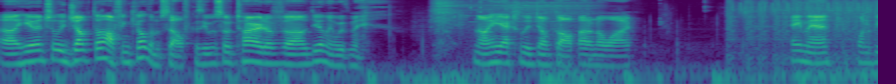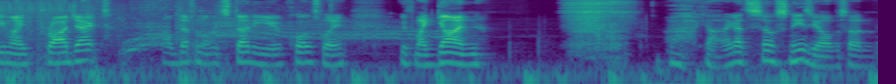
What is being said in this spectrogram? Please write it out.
uh, he eventually jumped off and killed himself because he was so tired of uh, dealing with me. no, he actually jumped off. I don't know why. Hey man, want to be my project? I'll definitely study you closely with my gun. Oh god, I got so sneezy all of a sudden.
